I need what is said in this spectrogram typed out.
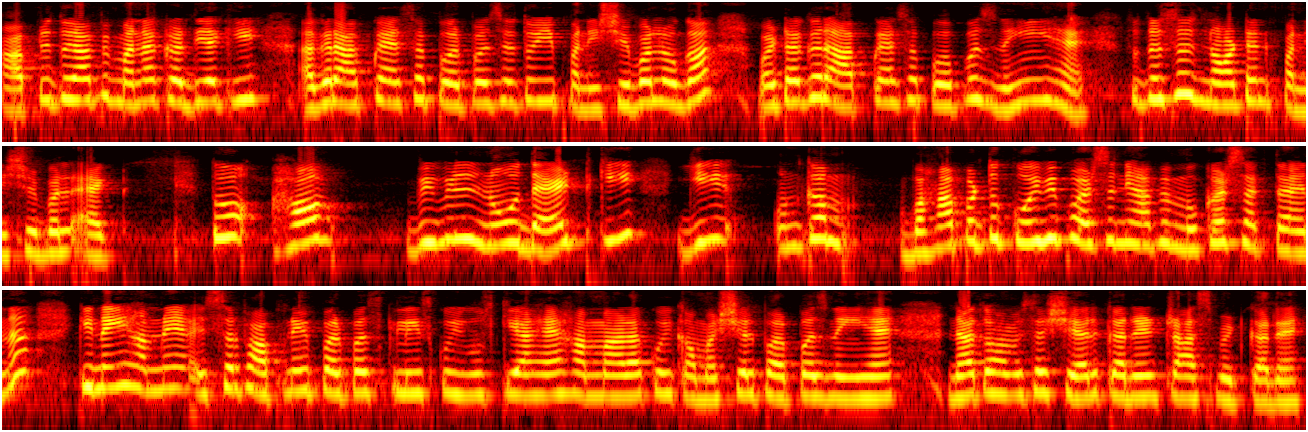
आपने तो यहाँ पे मना कर दिया कि अगर आपका ऐसा पर्पज है तो ये पनिशेबल होगा बट अगर आपका ऐसा पर्पज नहीं है तो this is not an punishable act तो how we will know that कि ये उनका वहाँ पर तो कोई भी पर्सन यहाँ पे मुकर सकता है ना कि नहीं, हमने सिर्फ़ अपने पर्पज के लिए इसको यूज़ किया है, हमारा कोई कमर्शियल पर्पज नहीं है, ना तो हम इसे शेयर कर रहे हैं ट्रांसमिट कर रहे हैं।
